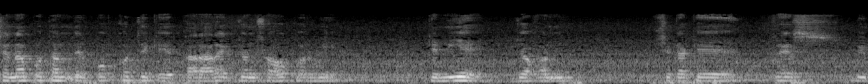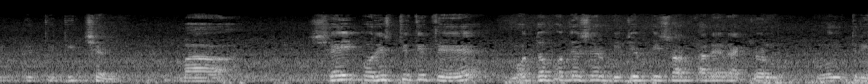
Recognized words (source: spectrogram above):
সেনাপ্রধানদের পক্ষ থেকে তার আরেকজন সহকর্মীকে নিয়ে যখন সেটাকে প্রেস বিবৃতি দিচ্ছেন বা সেই পরিস্থিতিতে মধ্যপ্রদেশের বিজেপি সরকারের একজন মন্ত্রী,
